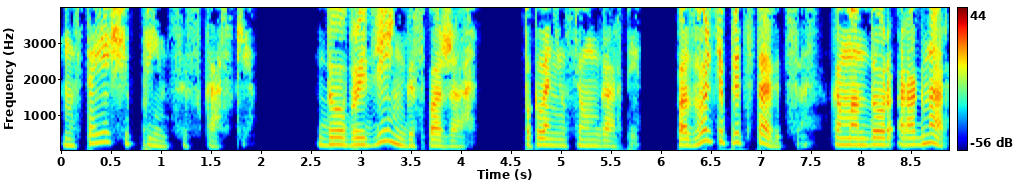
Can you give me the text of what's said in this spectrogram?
Настоящий принц из сказки. «Добрый день, госпожа», — поклонился он Гарпи. «Позвольте представиться. Командор Рагнар.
